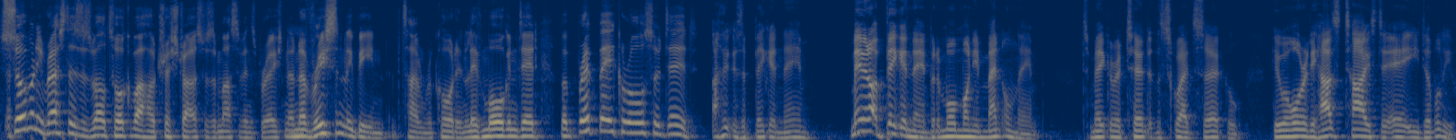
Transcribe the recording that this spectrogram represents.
so many wrestlers as well talk about how Trish Stratus was a massive inspiration, and have recently been at the time of recording. Liv Morgan did, but Britt Baker also did. I think there's a bigger name. Maybe not a bigger name, but a more monumental name to make a return to the squared circle, who already has ties to AEW.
